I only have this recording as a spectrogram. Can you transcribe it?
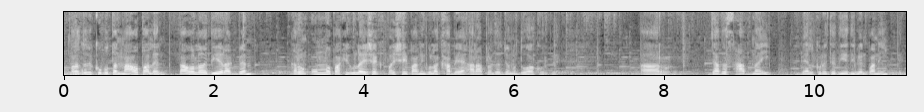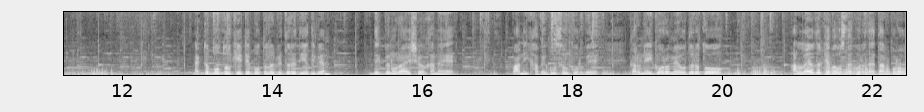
আপনারা যদি কবুতর নাও পালেন, তাহলেও দিয়ে রাখবেন, কারণ অন্য পাখিগুলো এসে সেই পানিগুলো খাবে আর আপনাদের জন্য দোয়া করবে। আর যাদের ছাদ নাই, ব্যালকনিতে দিয়ে দিবেন পানি। একটা বোতল কেটে বোতলের ভিতরে দিয়ে দিবেন। দেখবেন ওরা এসে ওখানে পানি খাবে, গোসল করবে। কারণ এই গরমে ওদেরও তো আল্লাহ ওদেরকে ব্যবস্থা করে দেয়। তারপরও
